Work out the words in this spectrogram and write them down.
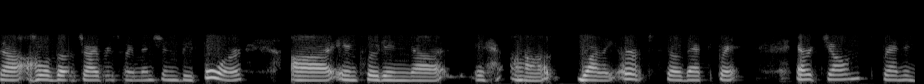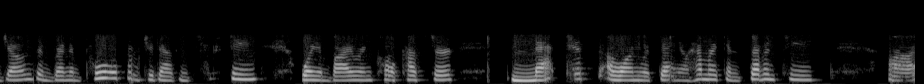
uh, all of those drivers we mentioned before uh, including uh, uh, Riley Herbst. So that's Erik Jones, Brandon Jones, and Brennan Poole from 2016, William Byron, Cole Custer, Matt Tifft, along with Daniel Hemric in 17, uh,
